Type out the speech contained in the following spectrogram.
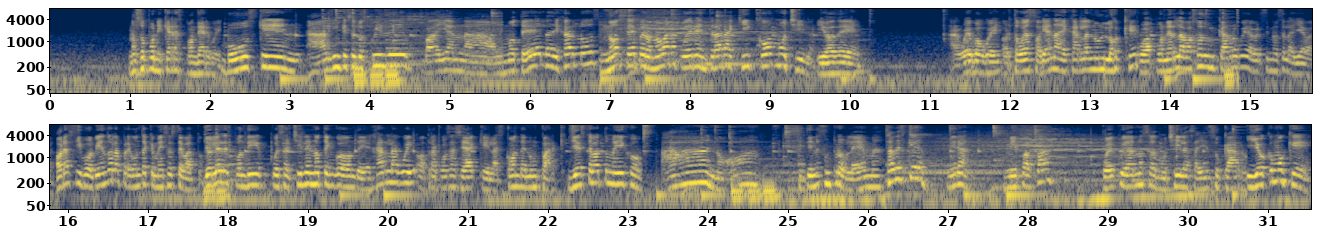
no supo ni qué responder, güey. Busquen a alguien que se los cuide, vayan a un hotel a dejarlos. No sé, pero no van a poder entrar aquí con mochila. Y yo de... A huevo, güey. Ahorita voy a Soriana a dejarla en un locker o a ponerla abajo de un carro, güey, a ver si no se la llevan. Ahora sí, volviendo a la pregunta que me hizo este vato. Yo le respondí, pues al chile no tengo dónde dejarla, güey. Otra cosa sea que la esconda en un parque. Y este vato me dijo, ah, no, si tienes un problema. ¿Sabes qué? Mira, mi papá puede cuidar nuestras mochilas ahí en su carro. Y yo como que...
